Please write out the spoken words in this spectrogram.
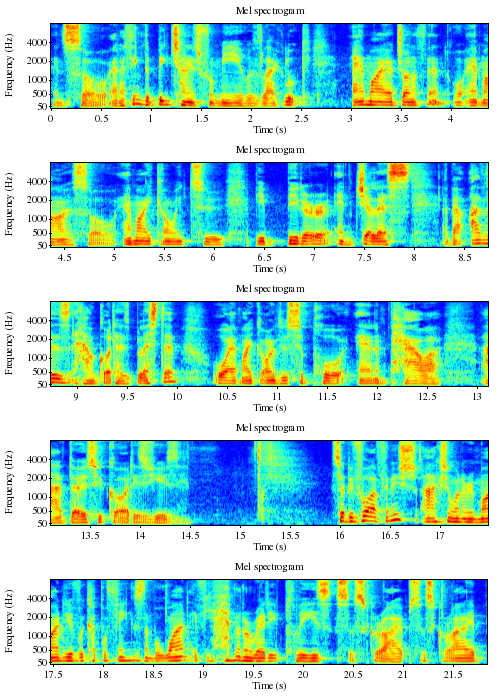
and Saul. And I think the big challenge for me was like, look, am I a Jonathan or am I a Saul? Am I going to be bitter and jealous about others and how God has blessed them? Or am I going to support and empower uh, those who God is using? So before I finish, I actually want to remind you of a couple of things. Number one, if you haven't already, please subscribe. Subscribe.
